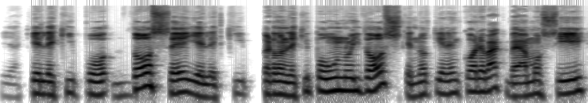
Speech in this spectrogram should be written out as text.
Y aquí el equipo 12 y el equipo, perdón, el equipo 1 y 2 que no tienen coreback, veamos si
